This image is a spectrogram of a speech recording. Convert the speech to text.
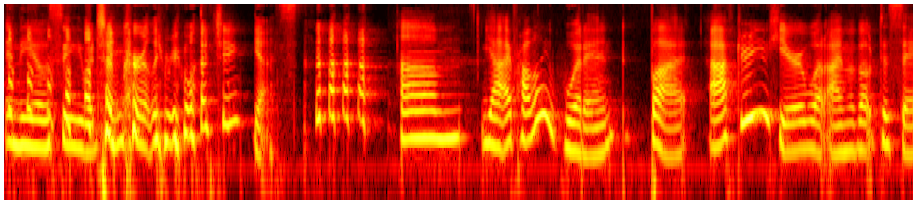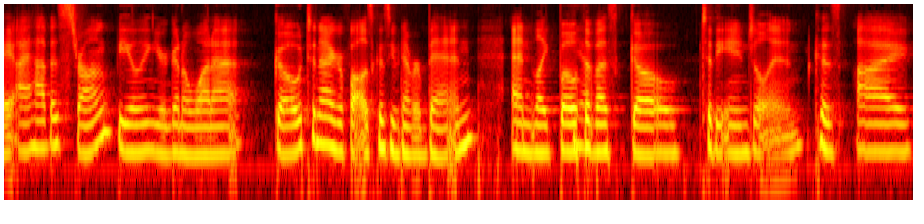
in the OC, which I'm currently rewatching. Yes. um, yeah, I probably wouldn't, but after you hear what I'm about to say, I have a strong feeling you're going to want to go to Niagara Falls because you've never been and like both Yeah. of us go to the Angel Inn cuz I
